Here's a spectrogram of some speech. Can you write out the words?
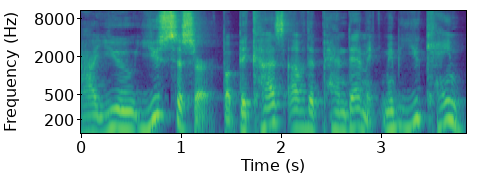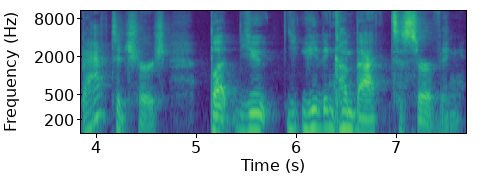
uh, you used to serve, but because of the pandemic, maybe you came back to church, but you you didn't come back to serving.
